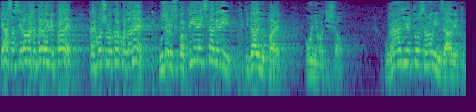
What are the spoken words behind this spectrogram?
Ja sam siromašan, trebaju mi pare. Kaj hoćemo kako da ne? Uzeli su papire i stavili i dali mu pare. On je otišao. Uradio je to sa novim zavjetom.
